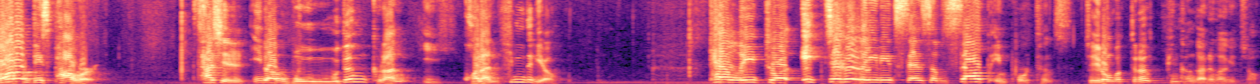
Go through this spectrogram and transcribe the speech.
all of this power 사실 이런 모든 그런 이 권한 힘들이요. can lead to an exaggerated sense of self-importance. 자, 이런 것들은 빈칸 가능하겠죠.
